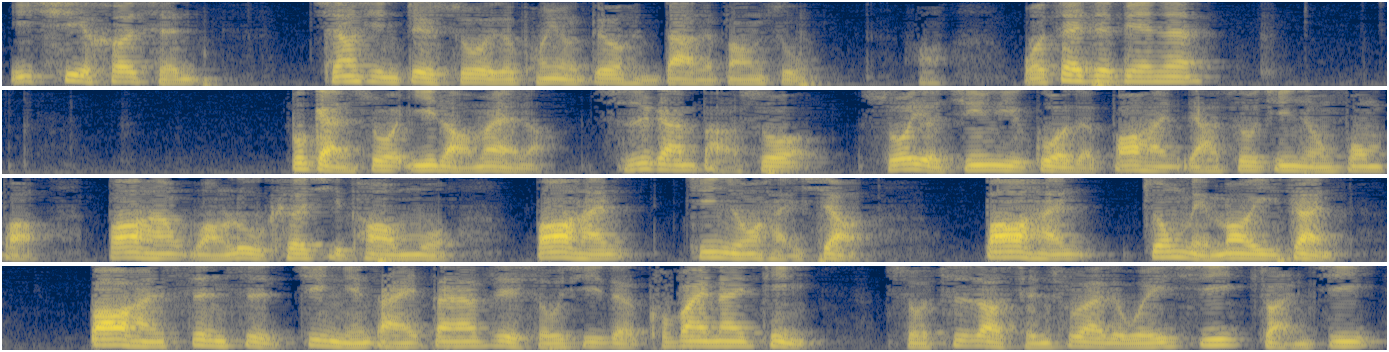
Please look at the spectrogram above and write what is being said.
一气呵成，相信对所有的朋友都有很大的帮助。好，我在这边呢，不敢说倚老卖老，只敢把说所有经历过的，包含亚洲金融风暴，包含网络科技泡沫，包含金融海啸，包含中美贸易战，包含甚至近年来大家最熟悉的 COVID-19。所制造成出来的危机转机，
